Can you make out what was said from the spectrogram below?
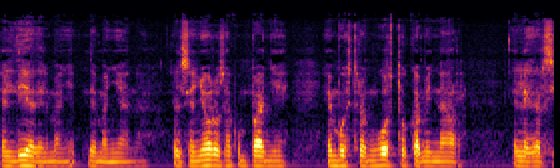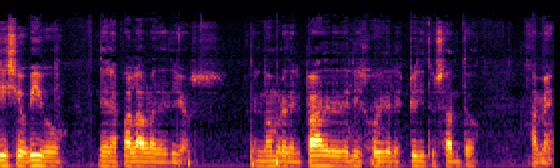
el día de mañana. Que el Señor os acompañe en vuestro angosto caminar, el ejercicio vivo de la palabra de Dios. En nombre del Padre, del Hijo y del Espíritu Santo. Amén.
